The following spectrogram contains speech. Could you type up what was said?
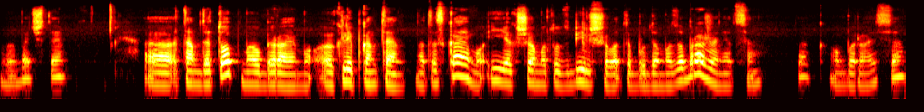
ви бачите, там, де топ, ми обираємо кліп контент, натискаємо, і якщо ми тут збільшувати будемо зображення, це так, обирайся.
